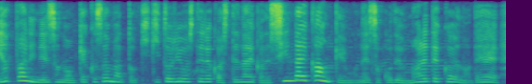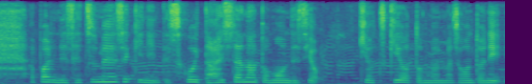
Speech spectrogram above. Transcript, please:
やっぱりねそのお客様と聞き取りをしてるかしてないかで信頼関係もねそこで生まれてくるのでやっぱりね説明責任ってすごい大事だなと思うんですよ。気をつけようと思います本当に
